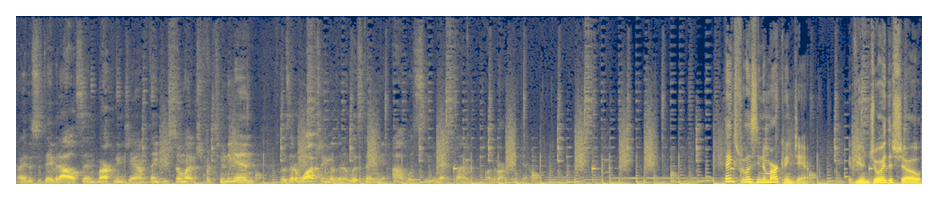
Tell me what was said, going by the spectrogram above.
All right, this is David Allison, Marketing Jam. Thank you so much for tuning in. Those that are watching, those that are listening, uh, we'll see you next time on the Marketing Jam. Thanks for listening to Marketing Jam. If you enjoyed the show,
